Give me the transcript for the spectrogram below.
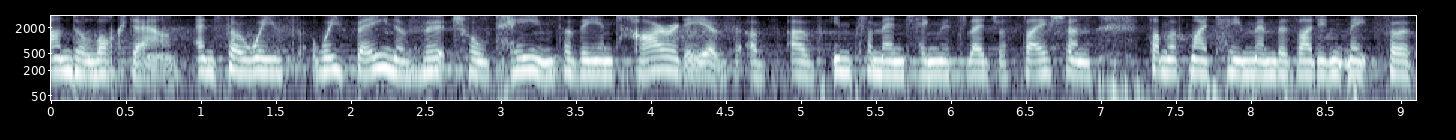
under lockdown. And so we've, we've been a virtual team for the entirety of, of, of, implementing this legislation. Some of my team members I didn't meet for,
